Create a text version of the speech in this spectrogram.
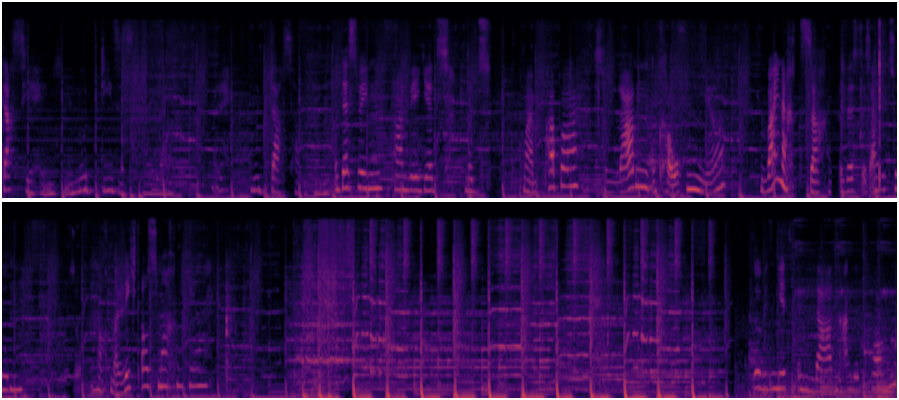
das hier hängen hier. Nur dieses Teil da. Nur das habe ich hängen. Und deswegen fahren wir jetzt mit meinem Papa zum Laden und kaufen mir Weihnachtssachen. Weste ist angezogen. So, nochmal Licht ausmachen hier. So, wir sind jetzt im Laden angekommen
